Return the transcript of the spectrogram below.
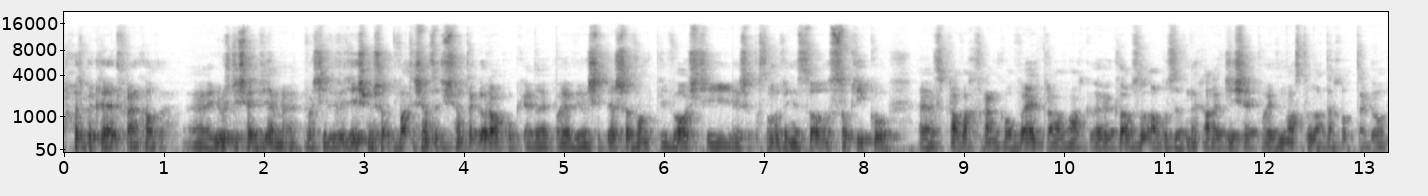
Choćby kredyt frankowy. E, Już dzisiaj wiemy, właściwie wiedzieliśmy już od 2010 roku, kiedy pojawiły się pierwsze wątpliwości i jeszcze postanowienie so, SOKIK-u e, w sprawach frankowych, w sprawach e, klauzul abuzywnych, ale dzisiaj po 11 latach od tego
